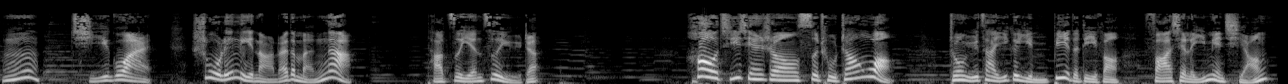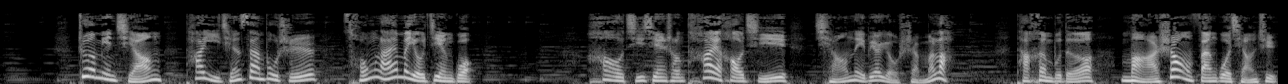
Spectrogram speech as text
嗯，奇怪。树林里哪来的门啊？他自言自语着。好奇先生四处张望，终于在一个隐蔽的地方发现了一面墙。这面墙他以前散步时从来没有见过。好奇先生太好奇墙那边有什么了，他恨不得马上翻过墙去。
